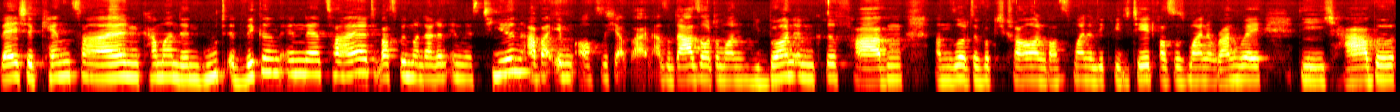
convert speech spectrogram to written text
welche Kennzahlen kann man denn gut entwickeln in der Zeit, was will man darin investieren, aber eben auch sicher sein. Also da sollte man die Burn im Griff haben. Man sollte wirklich schauen, was ist meine Liquidität, was ist meine Runway, die ich habe,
